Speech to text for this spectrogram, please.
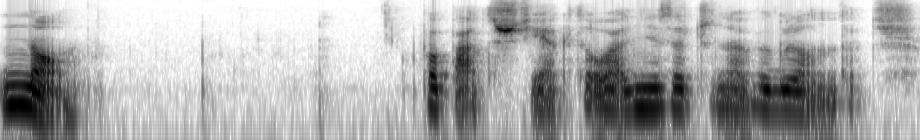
No. Popatrzcie, jak to ładnie zaczyna wyglądać.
